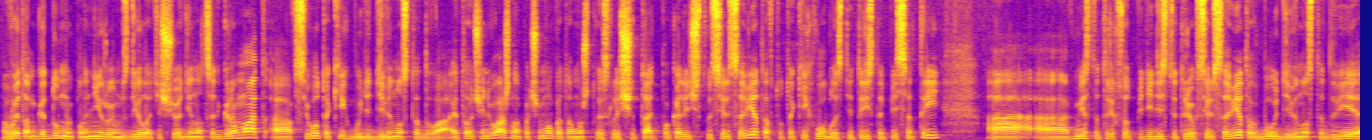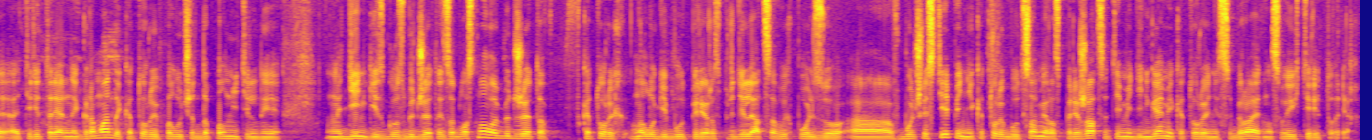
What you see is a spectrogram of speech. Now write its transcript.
В этом году мы планируем сделать еще 11 громад, а всего таких будет 92. Это очень важно. Почему? Потому что если считать по количеству сельсоветов, то таких в области 353, а, а вместо 353 сельсоветов будет 92 территориальные громады, которые получат дополнительные деньги из госбюджета, из областного бюджета, в которых налоги будут перераспределяться в их пользу в большей степени, которые будут сами распоряжаться теми деньгами, которые они собирают на своих территориях.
